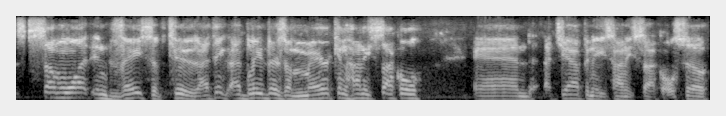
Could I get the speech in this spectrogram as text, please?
somewhat invasive too. I think I believe there's American honeysuckle and a Japanese honeysuckle. So,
